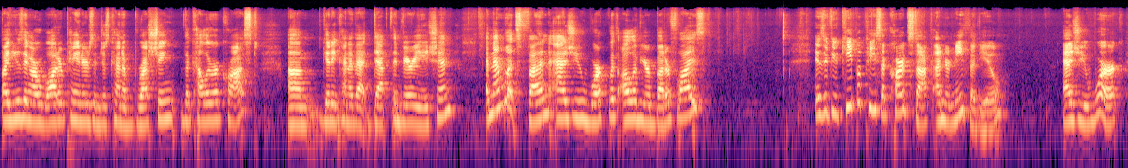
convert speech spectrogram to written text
by using our water painters and just kind of brushing the color across, um, getting kind of that depth and variation. And then what's fun as you work with all of your butterflies is if you keep a piece of cardstock underneath of you as you work.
